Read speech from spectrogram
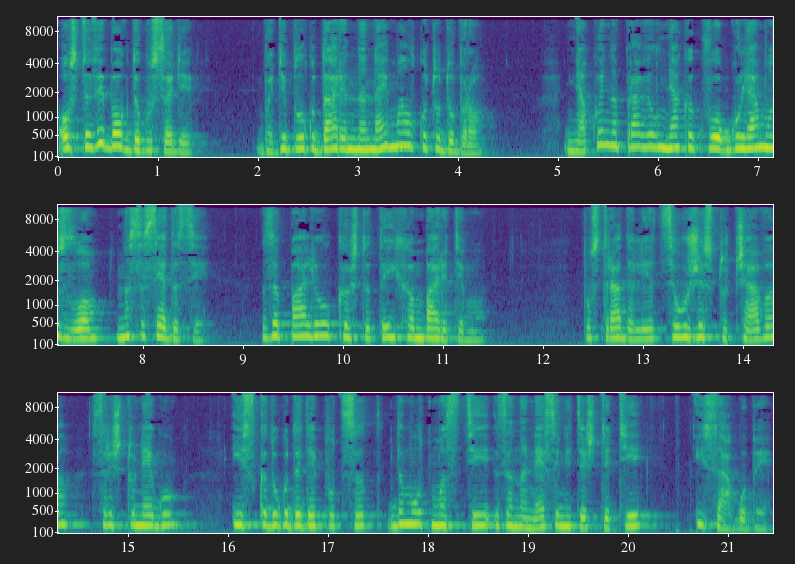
Остави Бог да го съди. Бъди благодарен на най-малкото добро. Някой направил някакво голямо зло на съседа си, запалил къщата и хамбарите му. Пострадалият се ожесточава срещу него, иска да го даде под съд, да му отмъсти за нанесените щети и загуби.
